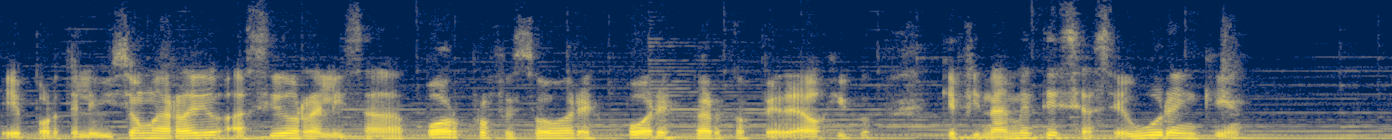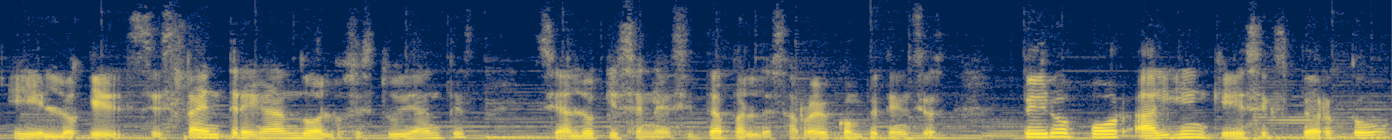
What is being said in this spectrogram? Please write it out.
eh, por televisión o radio ha sido realizada por profesores, por expertos pedagógicos, que finalmente se aseguren que lo que se está entregando a los estudiantes sea lo que se necesita para el desarrollo de competencias, pero por alguien que es experto,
